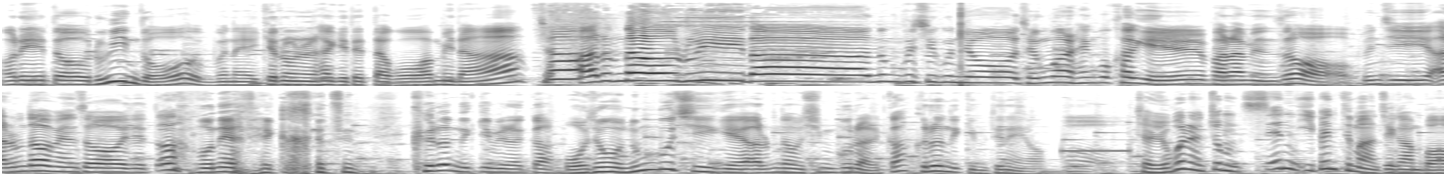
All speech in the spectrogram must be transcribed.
우리 또 루인도 이번에 결혼을 하게 됐다고 합니다. 자 아름다운 루이나 눈부시군요. 정말 행복하길 바라면서 왠지 아름다우면서 이제 떠나보내야 될 것 같은 그런 느낌이랄까? 오저 눈부시게 아름다운 신부랄까? 그런 느낌이 드네요. 자 이번에는 좀센 이벤트만 제가 한번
